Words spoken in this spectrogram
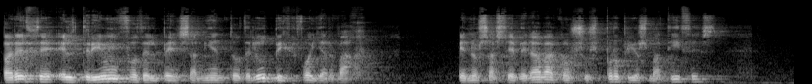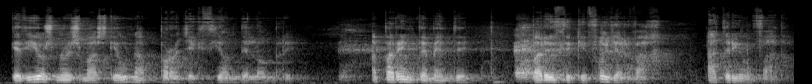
Parece el triunfo del pensamiento de Ludwig Feuerbach, que nos aseveraba con sus propios matices que Dios no es más que una proyección del hombre. Aparentemente, parece que Feuerbach ha triunfado.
